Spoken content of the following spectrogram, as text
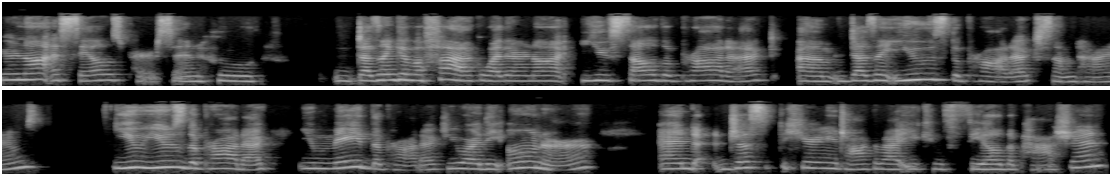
you're not a salesperson who doesn't give a fuck whether or not you sell the product, um, doesn't use the product sometimes. You use the product, you made the product, you are the owner. And just hearing you talk about it, you can feel the passion.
